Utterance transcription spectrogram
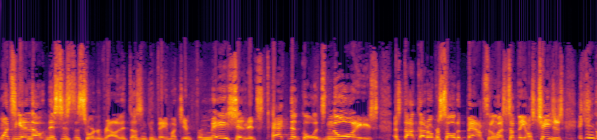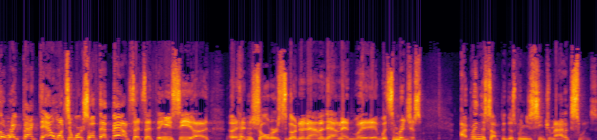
Once again, though, this is the sort of rally that doesn't convey much information. It's technical. It's noise. A stock got oversold, it bounced, and unless something else changes, it can go right back down once it works off that bounce. That's that thing you see, uh, uh, head and shoulders go down and down and, uh, with some ridges. I bring this up because when you see dramatic swings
